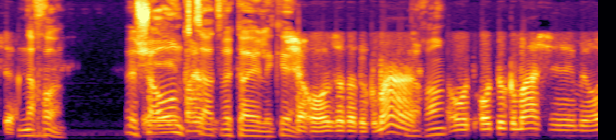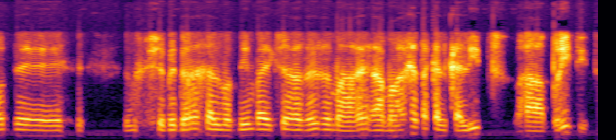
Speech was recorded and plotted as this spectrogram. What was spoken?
10. נכון. שעון אה, קצת וכאלה, כן. שעון זאת הדוגמה. נכון. עוד, עוד דוגמה שמאוד, שבדרך כלל נותנים בהקשר הזה, זה מערכ, המערכת הכלכלית הבריטית.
